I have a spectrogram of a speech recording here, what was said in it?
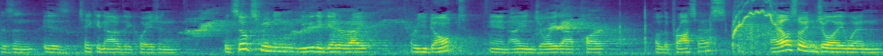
is in, is taken out of the equation. With silk screening, you either get it right or you don't, and I enjoy that part of the process. I also enjoy when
